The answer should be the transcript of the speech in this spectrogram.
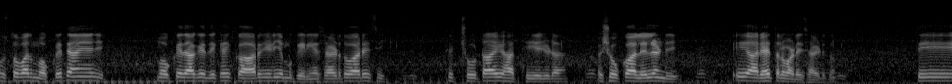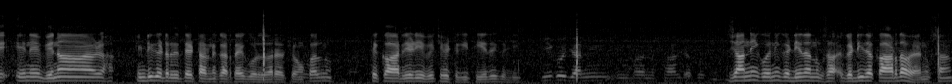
ਉਸ ਤੋਂ ਬਾਅਦ ਮੌਕੇ ਤੇ ਆਏ ਆ ਜੀ। ਮੌਕੇ ਤੇ ਆ ਕੇ ਦੇਖਿਆ ਕਾਰ ਜਿਹੜੀ ਮੁਕੇਰੀਆਂ ਸਾਈਡ ਤੋਂ ਆ ਰਹੀ ਸੀ ਤੇ ਛੋਟਾ ਇਹ ਹਾਥੀ ਹੈ ਜਿਹੜਾ ਅਸ਼ੋਕਾ ਲੇਲੈਂਡ ਜੀ ਇਹ ਆ ਰਿਹਾ ਤਲਵਾੜੇ ਸਾਈਡ ਤੋਂ। ਤੇ ਇਹਨੇ ਬਿਨਾ ਇੰਡੀਕੇਟਰ ਤੇ ਟਰਨ ਕਰਤਾ ਗੁਰਦੁਆਰਾ ਚੌਂਕ ਵੱਲ ਨੂੰ ਤੇ ਕਾਰ ਜਿਹੜੀ ਵਿੱਚ ਹਿੱਟ ਕੀਤੀ ਇਹਦੇ ਗੱਡੀ। ਕੀ ਕੋਈ ਜਾਨੀ ਨੁਕਸਾਨ ਜਾਂ ਕੁਝ ਜਾਨੀ ਕੋਈ ਨਹੀਂ ਗੱਡੀਆਂ ਦਾ ਨੁਕਸਾਨ ਗੱਡੀ ਦਾ ਕਾਰ ਦਾ ਹੋਇਆ ਨੁਕਸਾਨ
